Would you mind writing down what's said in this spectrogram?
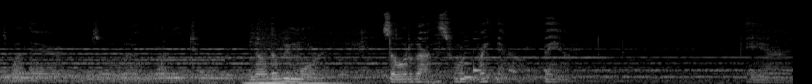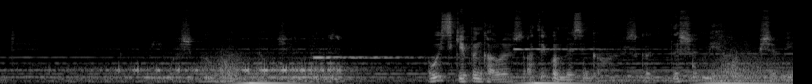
It's one there. So we'll have one, two. You know, there'll be more. So we'll grab this one right now. Bam. And we rush over. Oh, colors. Are we skipping colors? I think we're missing colors because this shouldn't be. We should be.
